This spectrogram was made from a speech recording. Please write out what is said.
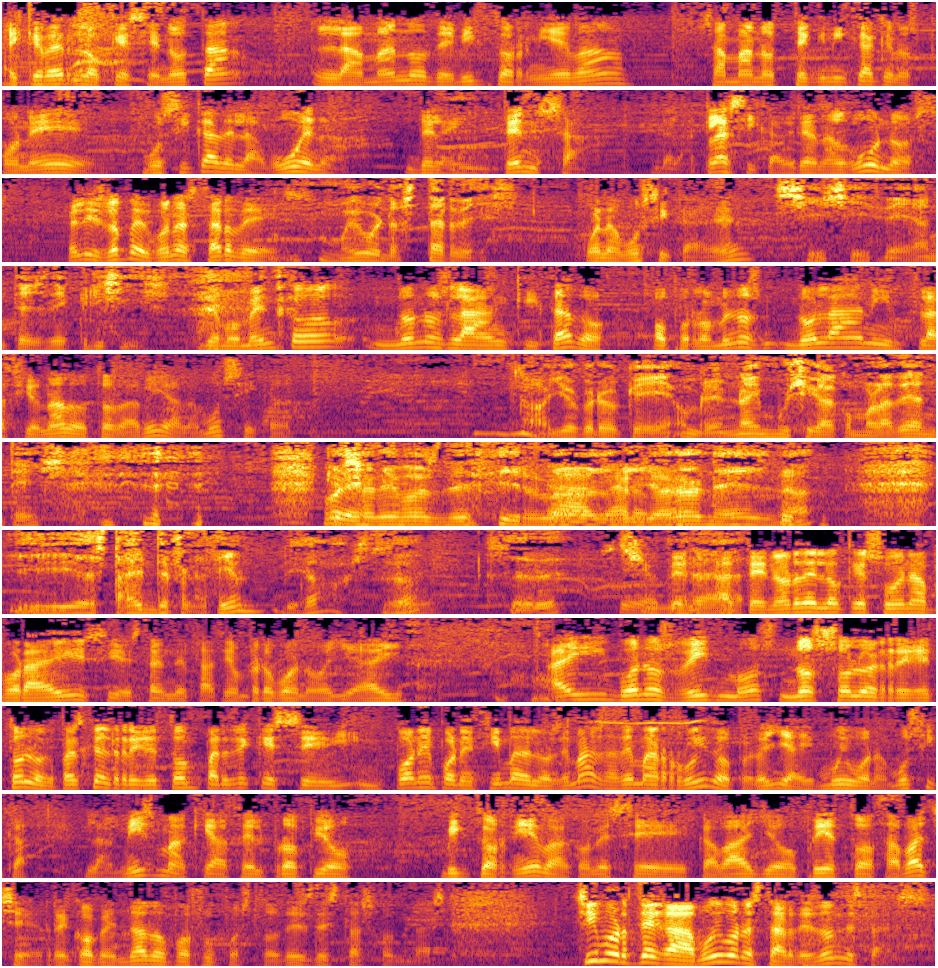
Hay que ver lo que se nota la mano de Víctor Nieva, esa mano técnica que nos pone música de la buena, de la intensa, de la clásica, dirían algunos. Félix López, buenas tardes. Muy buenas tardes. Buena música, ¿eh? Sí, sí, de antes de crisis. De momento no nos la han quitado, o por lo menos no la han inflacionado todavía la música. No, yo creo que, hombre, no hay música como la de antes. que solemos decir los llorones, ¿no? Y está en deflación, digamos, ¿no? a, tenor de lo que suena por ahí, sí está en deflación. Pero bueno, oye, hay, hay buenos ritmos, no solo el reggaetón. Lo que pasa es que el reggaetón parece que se impone por encima de los demás, hace más ruido, pero oye, hay muy buena música. La misma que hace el propio Víctor Nieva con ese caballo prieto azabache, recomendado por supuesto desde estas ondas. Chimo Ortega, muy buenas tardes, ¿dónde estás?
